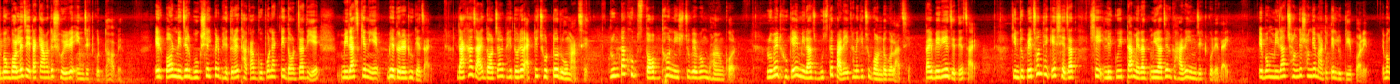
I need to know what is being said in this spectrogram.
এবং বলে যে এটাকে আমাদের শরীরে ইনজেক্ট করতে হবে। এরপর নিজের বুক শিল্পের ভেতরে থাকা গোপন একটি দরজা দিয়ে মিরাজকে নিয়ে ভেতরে ঢুকে যায়। দেখা যায় দরজার ভেতরেও একটি ছোট্ট রুম আছে। রুমটা খুব স্তব্ধ, নিশ্চুপ এবং ভয়ঙ্কর। রুমে ঢুকেই মিরাজ বুঝতে পারে এখানে কিছু গণ্ডগোল আছে, তাই বেরিয়ে যেতে চায়। কিন্তু পেছন থেকে সেজাদ সেই লিকুইডটা মেরা, মিরাজের ঘাড়ে ইনজেক্ট করে দেয় এবং মিরাজ সঙ্গে সঙ্গে মাটিতে লুটিয়ে পড়ে এবং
